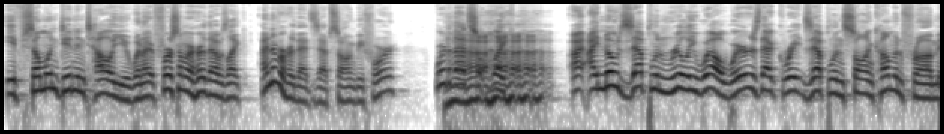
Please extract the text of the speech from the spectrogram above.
if someone didn't tell you when I first time I heard that, I was like, I never heard that Zepp song before. Where did that song like? I, I know Zeppelin really well. Where is that great Zeppelin song coming from?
